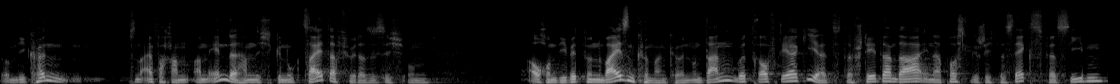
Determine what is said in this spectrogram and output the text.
und die können, sind einfach am, am Ende, haben nicht genug Zeit dafür, dass sie sich um, auch um die Witwen und Waisen kümmern können. Und dann wird darauf reagiert. Da steht dann da in Apostelgeschichte 6, Vers 7,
